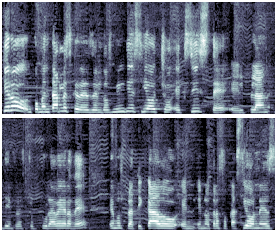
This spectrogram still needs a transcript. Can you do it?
Quiero comentarles que desde el 2018 existe el plan de infraestructura verde. Hemos platicado en, en otras ocasiones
